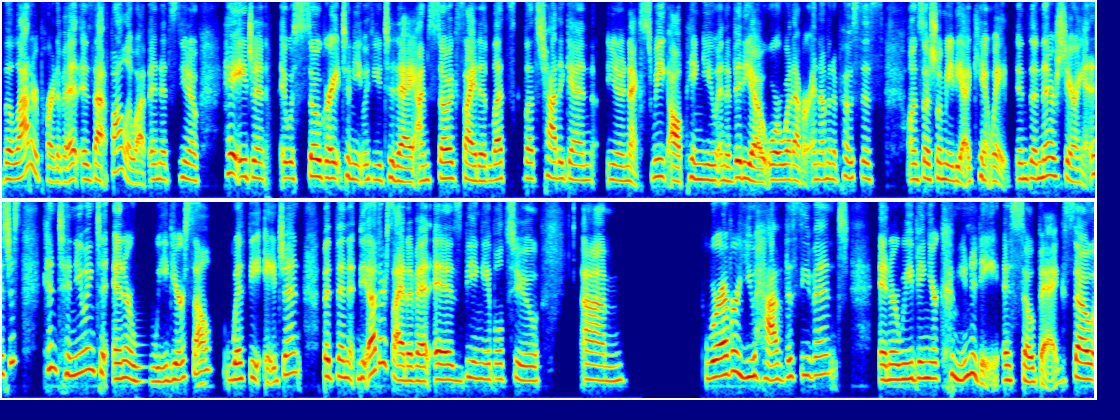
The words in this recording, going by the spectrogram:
the latter part of it is that follow up and it's you know hey agent it was so great to meet with you today. I'm so excited. Let's let's chat again you know next week. I'll ping you in a video or whatever and i'm going to post this on social media. I can't wait. And then they're sharing it. It's just continuing to interweave yourself with the agent. But then the other side of it is being able to um wherever you have this event interweaving your community is so big so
